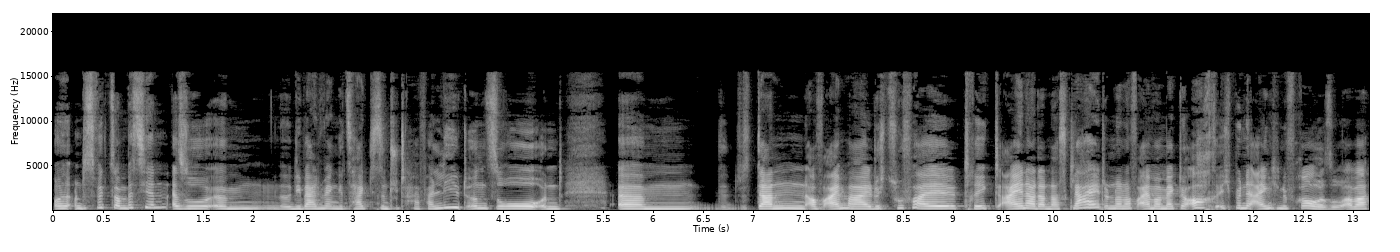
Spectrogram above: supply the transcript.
Und, und es wirkt so ein bisschen, also ähm, die beiden werden gezeigt, die sind total verliebt und so. Und ähm, dann auf einmal durch Zufall trägt einer dann das Kleid und dann auf einmal merkt er, ach, ich bin ja eigentlich eine Frau. So, aber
